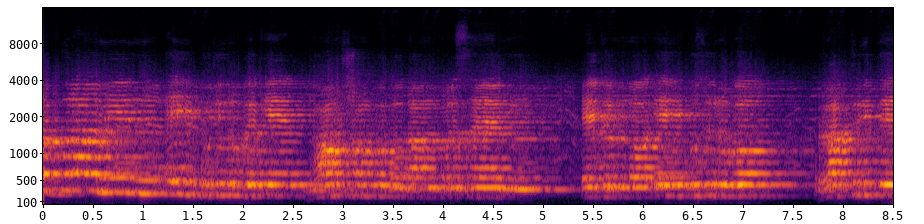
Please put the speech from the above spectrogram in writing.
রব্বুল আলামিন এই বুজুর্গকে ধন সম্পদ দান করেছেন। এই জন্য এই বুজুর্গ রাত্রিতে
